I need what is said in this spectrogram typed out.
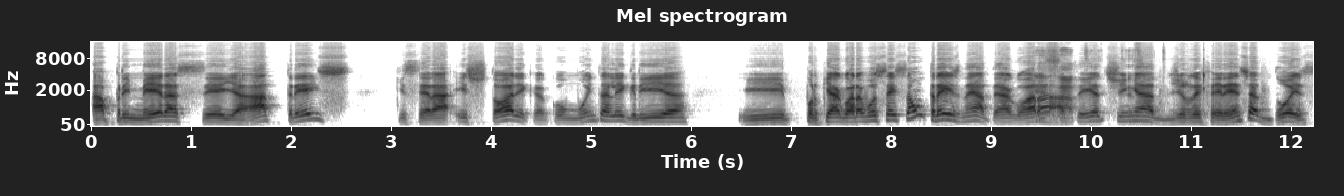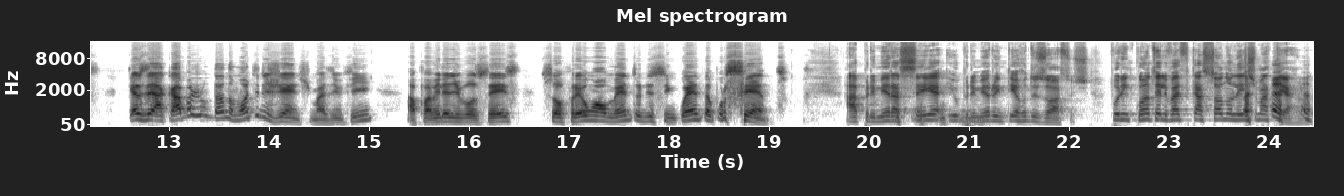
a primeira ceia a três, que será histórica, com muita alegria e porque agora vocês são três, né? Até agora exato, a teia tinha exato. de referência dois. Quer dizer, acaba juntando um monte de gente, mas enfim, a família de vocês sofreu um aumento de 50%. A primeira ceia e o primeiro enterro dos ossos. Por enquanto, ele vai ficar só no leite materno.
